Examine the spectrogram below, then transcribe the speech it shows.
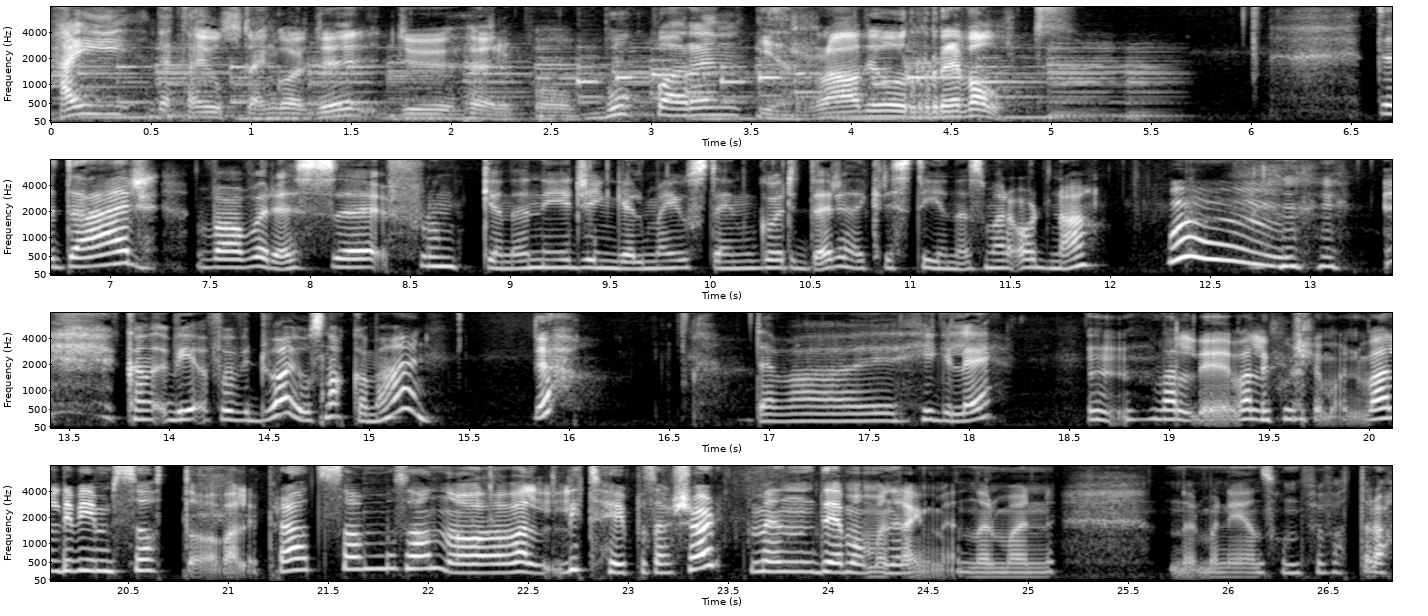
Hei, dette er Jostein Gaarder. Du hører på Bokbaren i Radio Revolt. Det der var vår eh, flunkende nye jingle med Jostein Gaarder. Det er Kristine som har ordna. For du har jo snakka med han. Ja. Det var hyggelig. Mm, veldig, veldig koselig mann. Veldig vimsete og veldig pratsom og sånn, og veldig, litt høy på seg sjøl, men det må man regne med når man, når man er en sånn forfatter. Da,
